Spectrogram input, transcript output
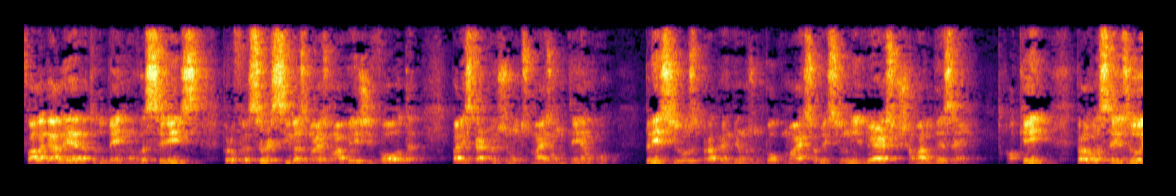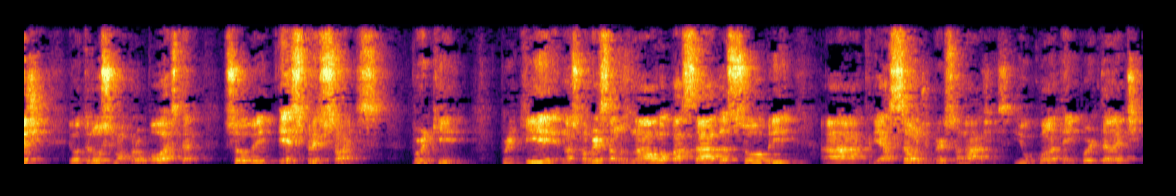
Fala galera, tudo bem com vocês? Professor Silas mais uma vez de volta para estarmos juntos mais um tempo precioso para aprendermos um pouco mais sobre esse universo chamado desenho, ok? Para vocês hoje eu trouxe uma proposta sobre expressões. Por quê? Porque nós conversamos na aula passada sobre a criação de personagens e o quanto é importante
